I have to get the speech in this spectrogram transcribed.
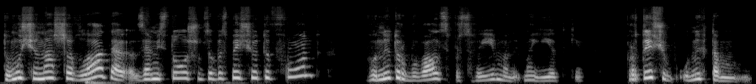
тому що наша влада, замість того, щоб забезпечувати фронт, вони турбувалися про свої маєтки, про те, щоб у них там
